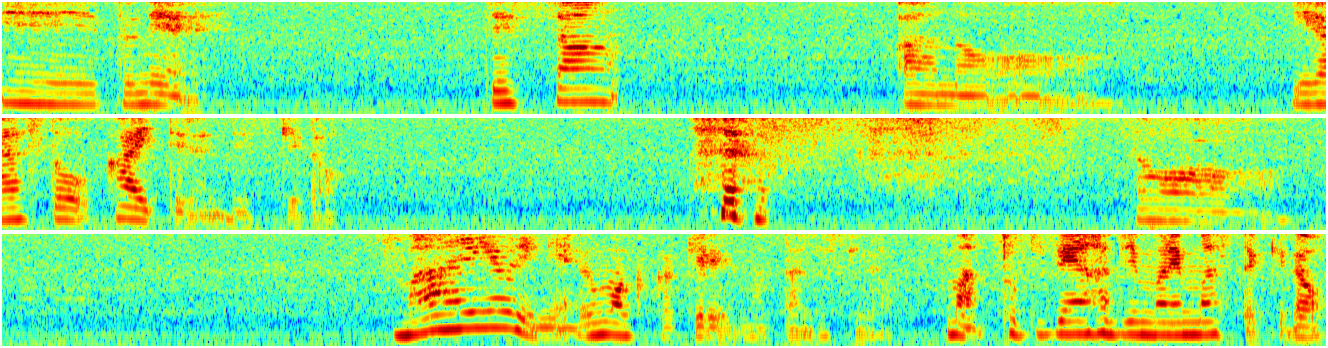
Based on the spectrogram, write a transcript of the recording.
えーとね、絶賛、あのーイラストを描いてるんですけど、そう。前よりね、うまく描けるようになったんですけど、まあ突然始まりましたけど、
